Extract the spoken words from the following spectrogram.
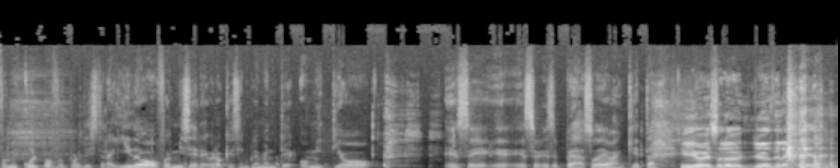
¿fue mi culpa, fue por distraído o fue mi cerebro que simplemente omitió ese, e- ese, ese pedazo de banqueta? Y yo eso lo- yo desde la calle.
